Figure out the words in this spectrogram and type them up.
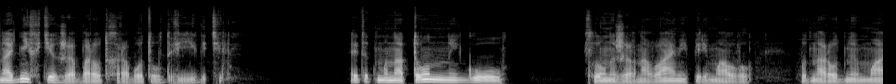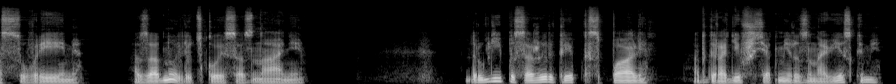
На одних и тех же оборотах работал двигатель. Этот монотонный гул, словно жерновами, перемалывал в однородную массу время, а заодно и людское сознание. Другие пассажиры крепко спали, отгородившись от мира занавесками,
